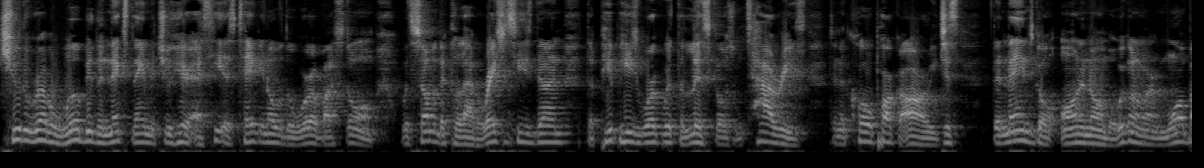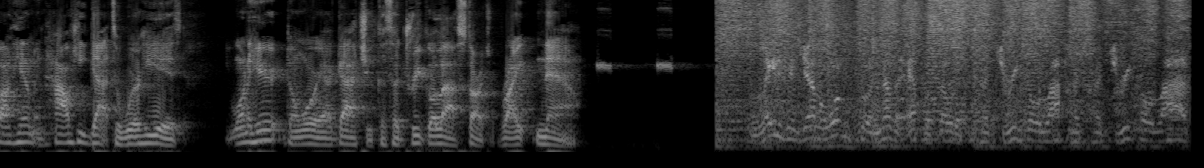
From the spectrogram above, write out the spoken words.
Q the Rebel will be the next name that you hear as he has taken over the world by storm with some of the collaborations he's done, the people he's worked with. The list goes from Tyrese to Nicole Parker Ari. Just the names go on and on, but we're going to learn more about him and how he got to where he is. You want to hear it? Don't worry, I got you because Hudrico Live starts right now. Ladies and gentlemen, welcome to another episode of Hudrico Live. Hudrico Live.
